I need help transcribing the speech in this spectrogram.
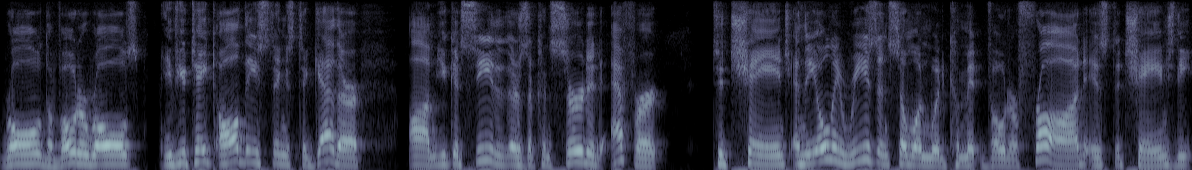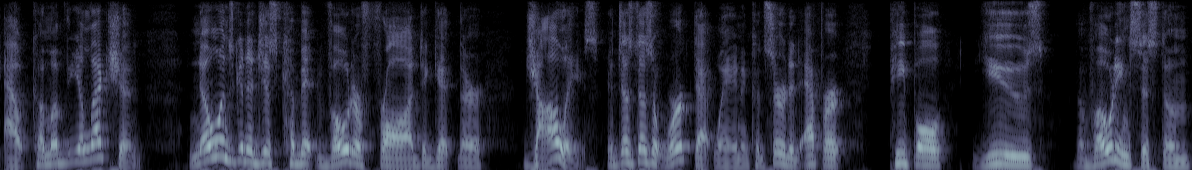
roll, the voter rolls, if you take all these things together, um, you can see that there's a concerted effort to change. And the only reason someone would commit voter fraud is to change the outcome of the election. No one's going to just commit voter fraud to get their jollies. It just doesn't work that way. In a concerted effort, people use the voting system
